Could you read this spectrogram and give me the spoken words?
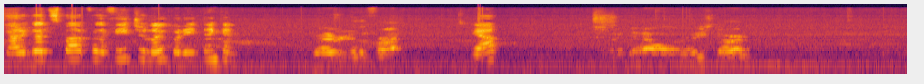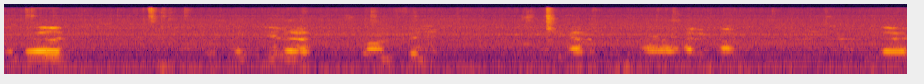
Got a good spot for the feature, Luke. What are you thinking? Driver to the front, Yeah. with the hell of a race car. And uh, like to get a strong finish. Haven't, uh, haven't got. And, uh,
